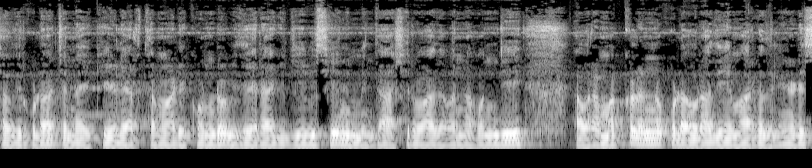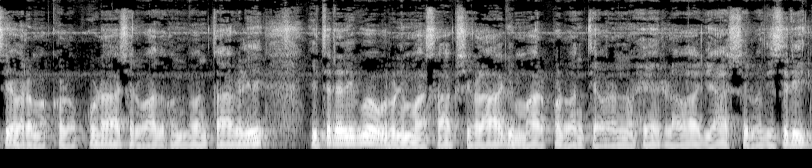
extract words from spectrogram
ಸಹೋದರಿ ಕೂಡ ಚೆನ್ನಾಗಿ ಕೇಳಿ ಅರ್ಥ ಮಾಡಿಕೊಂಡು ವಿಧೇಯರಾಗಿ ಜೀವಿಸಿ ನಿಮ್ಮಿಂದ ಆಶೀರ್ವಾದವನ್ನು ಹೊಂದಿ ಅವರ ಮಕ್ಕಳನ್ನು ಕೂಡ ಅವರು ಅದೇ ಮಾರ್ಗದಲ್ಲಿ ನಡೆಸಿ ಅವರ ಮಕ್ಕಳು ಕೂಡ ಆಶೀರ್ವಾದ ಹೊಂದುವಂತಾಗಲಿ. ಇತರರಿಗೂ ಅವರು ನಿಮ್ಮ ಸಾಕ್ಷಿಗಳಾಗಿ ಮಾರ್ಪಡುವಂತೆ ಅವರನ್ನು ಹೇರಳವಾಗಿ ಆಶೀರ್ವದಿಸಿರಿ.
